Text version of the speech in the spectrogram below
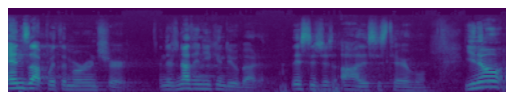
ends up with a maroon shirt, and there's nothing he can do about it. This is just, oh, this is terrible. You know,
